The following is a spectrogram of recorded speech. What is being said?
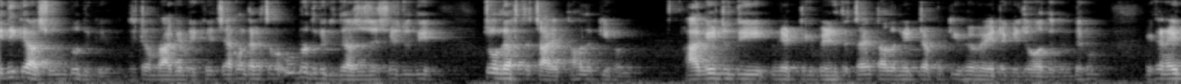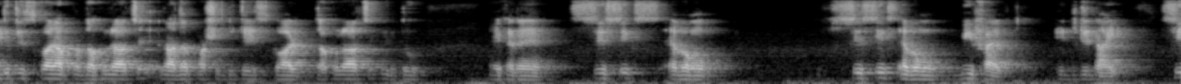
এদিকে আসে, উল্টো দিকে, যেটা আমরা আগে দেখিয়েছি এখন দেখা যাচ্ছে উল্টো দিকে যদি আসে, যে সে যদি চলে আসতে চায়, তাহলে কি হবে? আগে যদি নেট থেকে বেরোতে চায়, তাহলে নেটটা আপনি কীভাবে এটাকে জোড়া দেবেন? দেখুন, এখানে এই দুটি স্কোয়ার আপনার দখলে আছে, রাজার পাশে দুটি স্কোয়ার দখলে আছে, কিন্তু এখানে সি সিক্স এবং সি সিক্স এবং বি ফাইভ দুটি নাই। সি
